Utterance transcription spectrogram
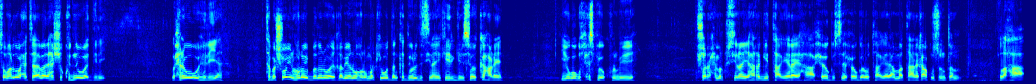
soomaalidu waxay tahay hasha kudna waa dilay. Waxna waa weheliyaan. Tabashooyin horey badan oo ay qabeen oo horumarkii waddanka dowladda siinaaya ka hirgelisay oo ka hadheen iyagoo xisbiga kulmiye musharaxa markuu siilaan yahay raggii taageeray ahaa xoogga sida xoogga loo taageeray ama taariikhaha ku suntan lahaa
